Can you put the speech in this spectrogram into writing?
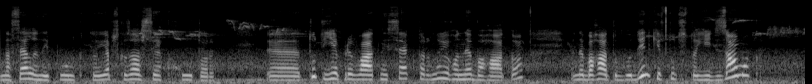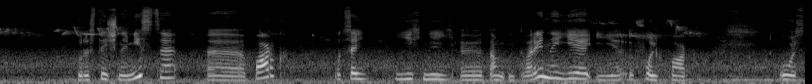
населений пункт. Я б сказала, що як хутор. Е, Тут є приватний сектор, ну його небагато. Небагато будинків. Тут стоїть замок, туристичне місце, е, парк. Оцей їхній, е, там і тварини є, і фольк-парк. Ось,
